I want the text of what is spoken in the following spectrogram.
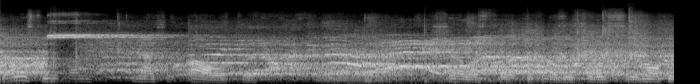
Шелест і там м'яч аут. Шелест показує через мокрі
